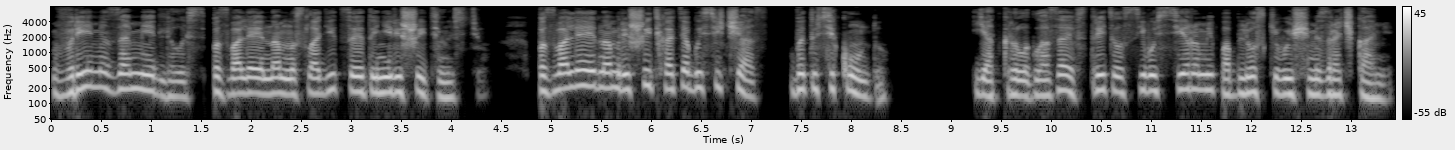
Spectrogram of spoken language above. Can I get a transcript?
Время замедлилось, позволяя нам насладиться этой нерешительностью, позволяя нам решить хотя бы сейчас, в эту секунду. Я открыла глаза и встретилась с его серыми, поблескивающими зрачками.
